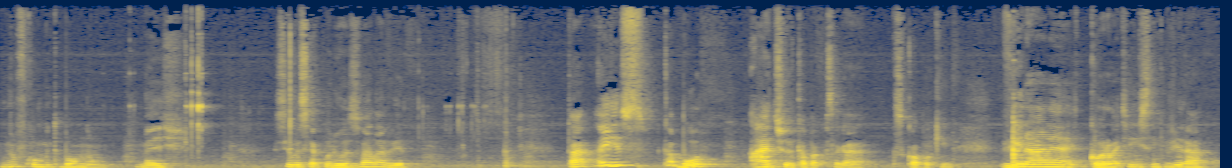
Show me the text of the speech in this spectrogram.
Não ficou muito bom não, mas se você é curioso, vai lá ver. Tá? É isso, acabou. Ah, deixa eu acabar com, essa, com esse copo aqui. Virar, né? Corote a gente tem que virar.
